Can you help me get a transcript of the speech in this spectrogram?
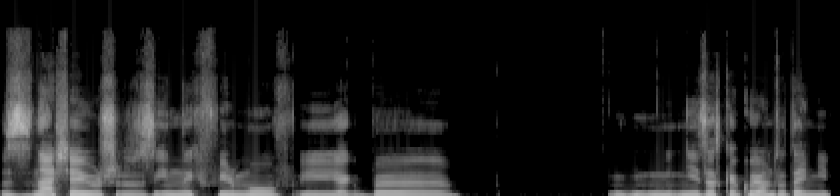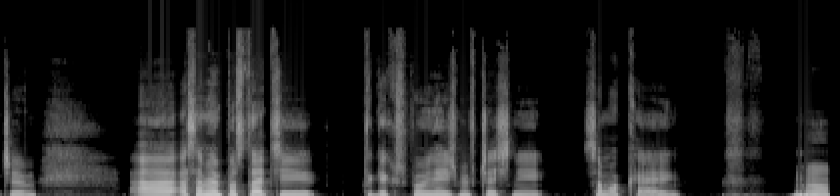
zna się już z innych filmów i jakby nie zaskakują tutaj niczym. A, a same postaci, tak jak wspominaliśmy wcześniej, są ok. No,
